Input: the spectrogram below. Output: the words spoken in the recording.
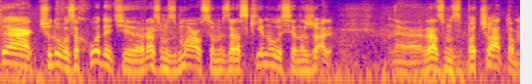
Так, чудово заходить. Разом з Маусом ми зараз кинулися. На жаль, разом з Бачатом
